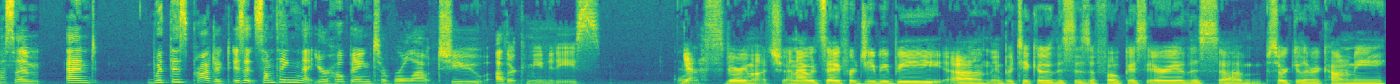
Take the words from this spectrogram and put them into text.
Awesome. And with this project, is it something that you're hoping to roll out to other communities? Or- Yes, very much. And I would say for GBB um, in particular, this is a focus area this um, circular economy,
